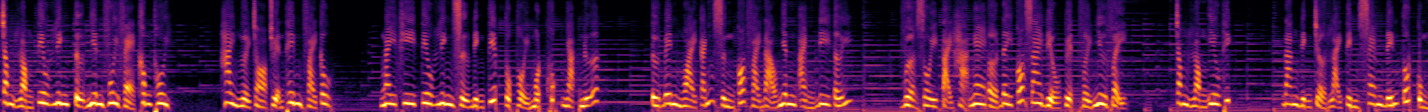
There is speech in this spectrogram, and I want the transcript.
Trong lòng tiêu linh tự nhiên vui vẻ không thôi. Hai người trò chuyện thêm vài câu. Ngay khi tiêu linh dự định tiếp tục thổi một khúc nhạc nữa, Từ bên ngoài cánh rừng có vài đạo nhân ảnh đi tới. Vừa rồi tại hạ nghe ở đây có giai điệu tuyệt vời như vậy. Trong lòng yêu thích, Đang định trở lại tìm xem đến tốt cùng.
